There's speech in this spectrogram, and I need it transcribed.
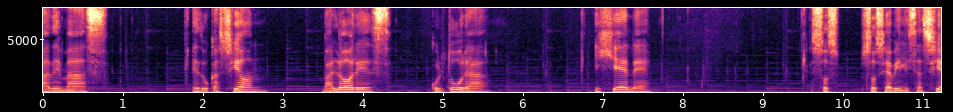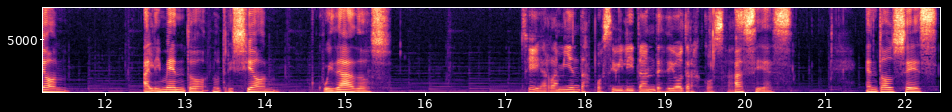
además educación, valores, cultura, higiene, sociabilización, alimento, nutrición, cuidados. Sí, herramientas posibilitantes de otras cosas. Así es. Entonces,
